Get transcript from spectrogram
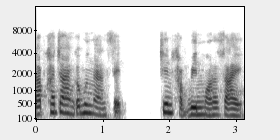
รับค่าจ้างก็เมื่องานเสร็จ เช่นขับวินมอเตอร์ไซค์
